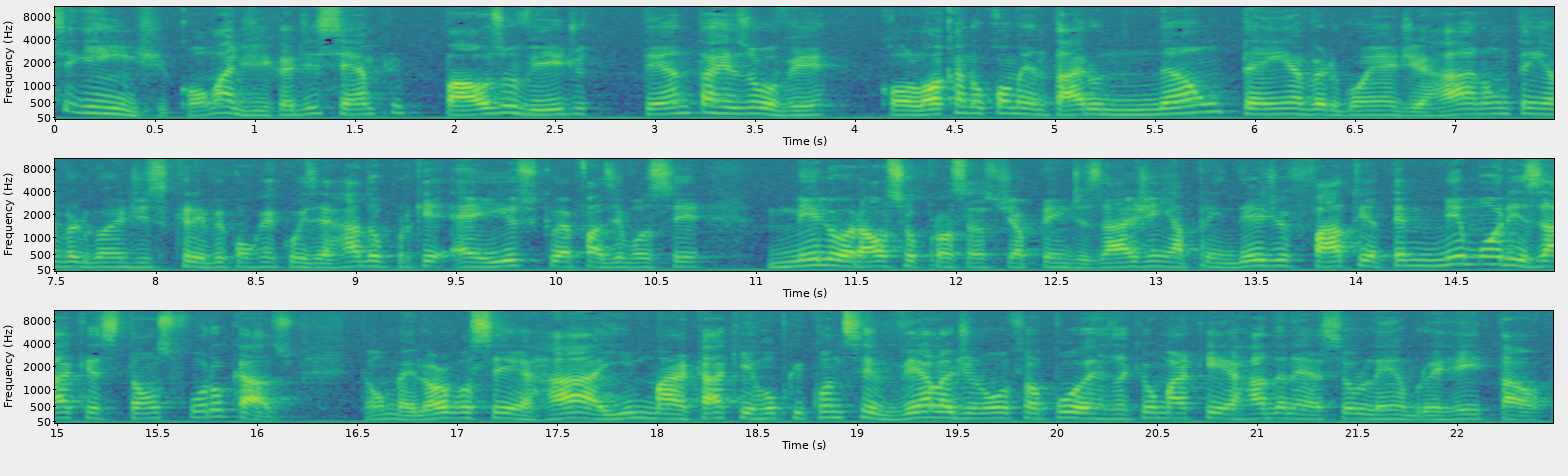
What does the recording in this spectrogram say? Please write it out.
Seguinte, como a dica de sempre, pausa o vídeo, tenta resolver, coloca no comentário, não tenha vergonha de errar, não tenha vergonha de escrever qualquer coisa errada, porque é isso que vai fazer você melhorar o seu processo de aprendizagem, aprender de fato e até memorizar a questão se for o caso. Então, melhor você errar e marcar que errou, porque quando você vê ela de novo, você fala, pô, essa aqui eu marquei errada nessa, eu lembro, errei e tal.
